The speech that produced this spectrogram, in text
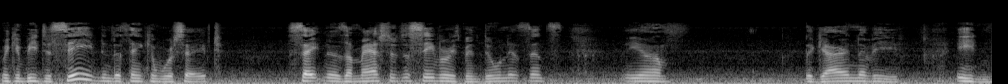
We can be deceived into thinking we're saved. Satan is a master deceiver. He's been doing it since the um, the Garden of Eve, Eden,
